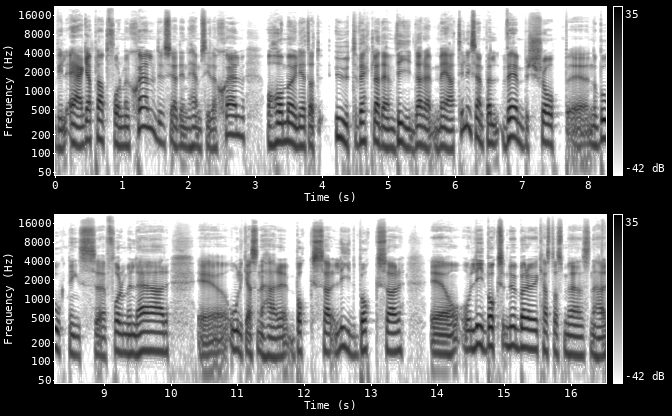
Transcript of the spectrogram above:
vill äga plattformen själv, det vill säga din hemsida själv, och ha möjlighet att utveckla den vidare med till exempel webbshop, eh, bokningsformulär, eh, olika sådana här boxar, leadboxar. Eh, och och leadbox, nu börjar vi kasta oss med sådana här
